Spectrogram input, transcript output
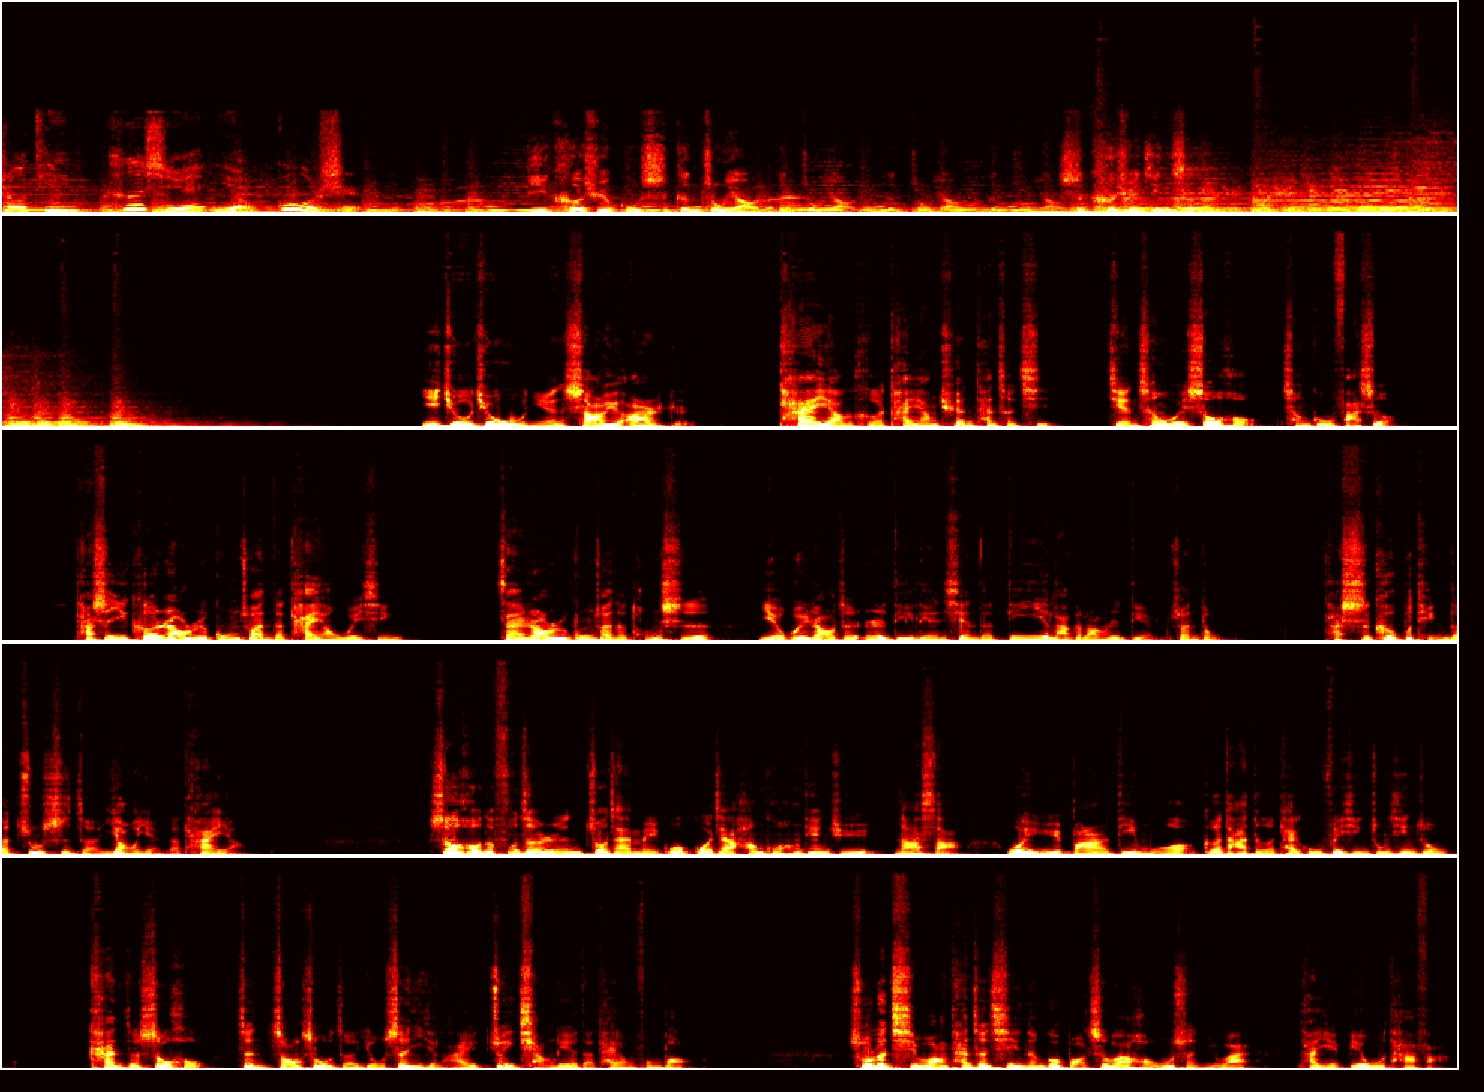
收听《科学有故事》。比科学故事更重要的，更重要的，更重要的，更重要的是科学精神。一九九五年十二月二日，太阳和太阳圈探测器，简称为 SOHO，成功发射。它是一颗绕日公转的太阳卫星，在绕日公转的同时，也围绕着日地连线的第一拉格朗日点转动。他时刻不停地注视着耀眼的太阳。SOHO 的负责人坐在美国国家航空航天局 NASA 位于巴尔的摩格达德太空飞行中心中，看着 SOHO 正遭受着有生以来最强烈的太阳风暴。除了期望探测器能够保持完好无损以外，他也别无他法。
